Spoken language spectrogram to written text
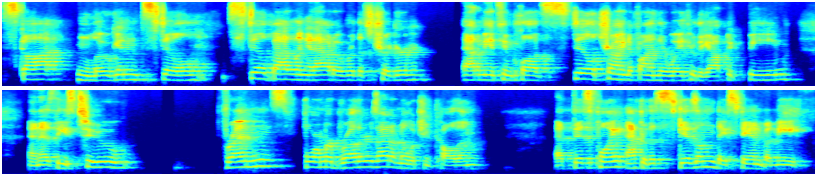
Scott and Logan still still battling it out over this trigger. Adamantium claws still trying to find their way through the optic beam, and as these two friends, former brothers, I don't know what you'd call them, at this point after the schism, they stand beneath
